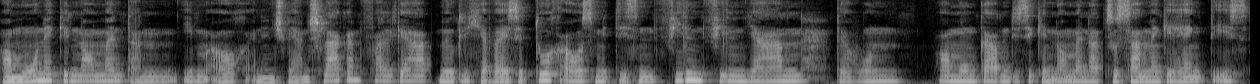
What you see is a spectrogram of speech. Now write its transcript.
Hormone genommen, dann eben auch einen schweren Schlaganfall gehabt, möglicherweise durchaus mit diesen vielen, vielen Jahren der hohen Hormongaben, die sie genommen hat, zusammengehängt ist.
